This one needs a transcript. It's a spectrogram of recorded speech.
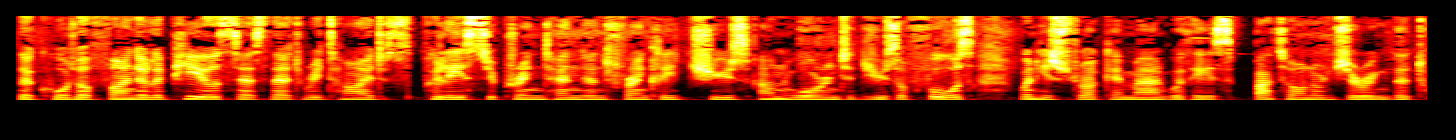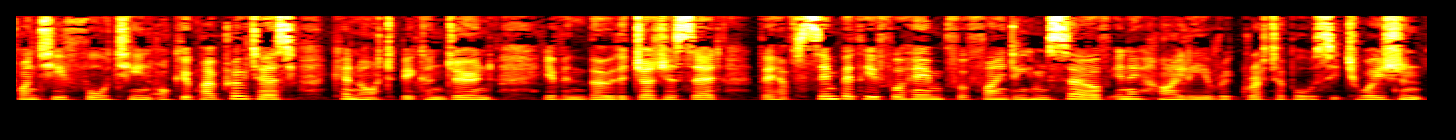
The Court of Final Appeal says that retired Police Superintendent Franklin Chu's unwarranted use of force when he struck a man with his baton during the 2014 Occupy protest cannot be condoned, even though the judges said they have sympathy for him for finding himself in a highly regrettable situation.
